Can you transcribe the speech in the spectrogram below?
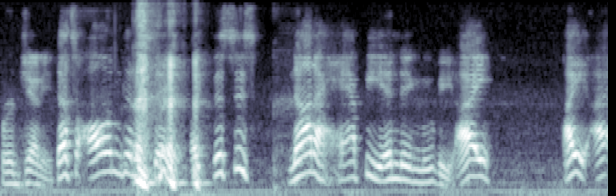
for Jenny. That's all I'm gonna say. like this is not a happy ending movie. I, I, I,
